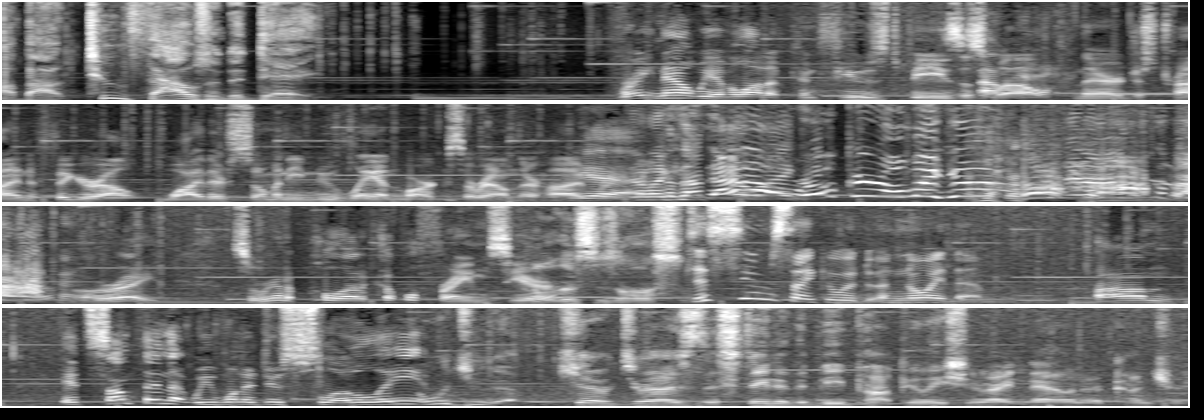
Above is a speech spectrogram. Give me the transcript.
about 2,000 a day. Right now, we have a lot of confused bees as well. And they're just trying to figure out why there's so many new landmarks around their hive. Yeah. right They're like, is that Al Roker? Oh my God. All right. So we're going to pull out a couple frames here. Oh, this is awesome. Just seems like it would annoy them. Um, it's something that we want to do slowly. How would you characterize the state of the bee population right now in our country?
